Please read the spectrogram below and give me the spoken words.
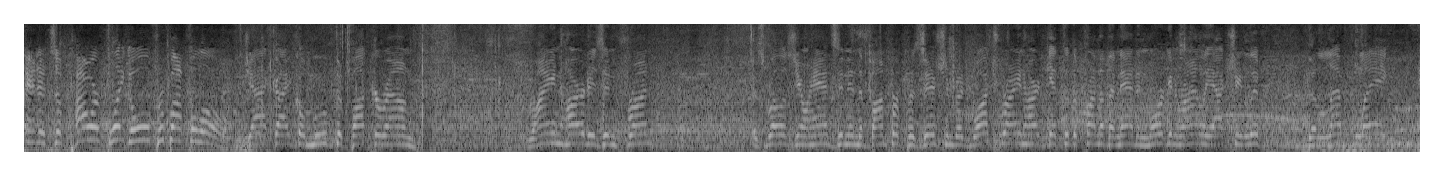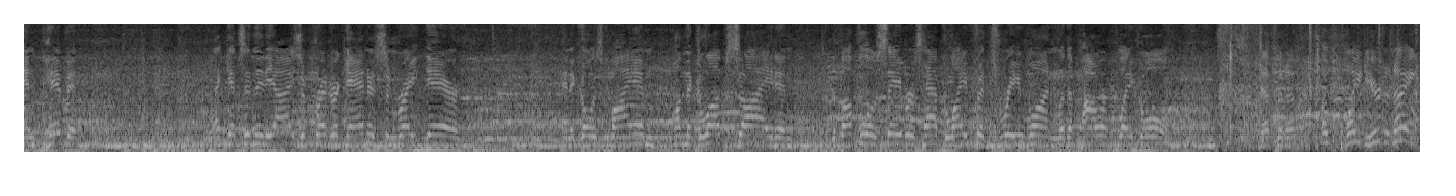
and it's a power play goal for Buffalo. Jack Eichel moved the puck around. Reinhart is in front, as well as Johansson in the bumper position. But watch Reinhart get to the front of the net, and Morgan Rielly actually lift the left leg and pivot. That gets into the eyes of Frederik Andersen right there and it goes by him on the glove side. And the Buffalo Sabres have life at 3-1 with a power play goal. Stepping up, plate here tonight.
